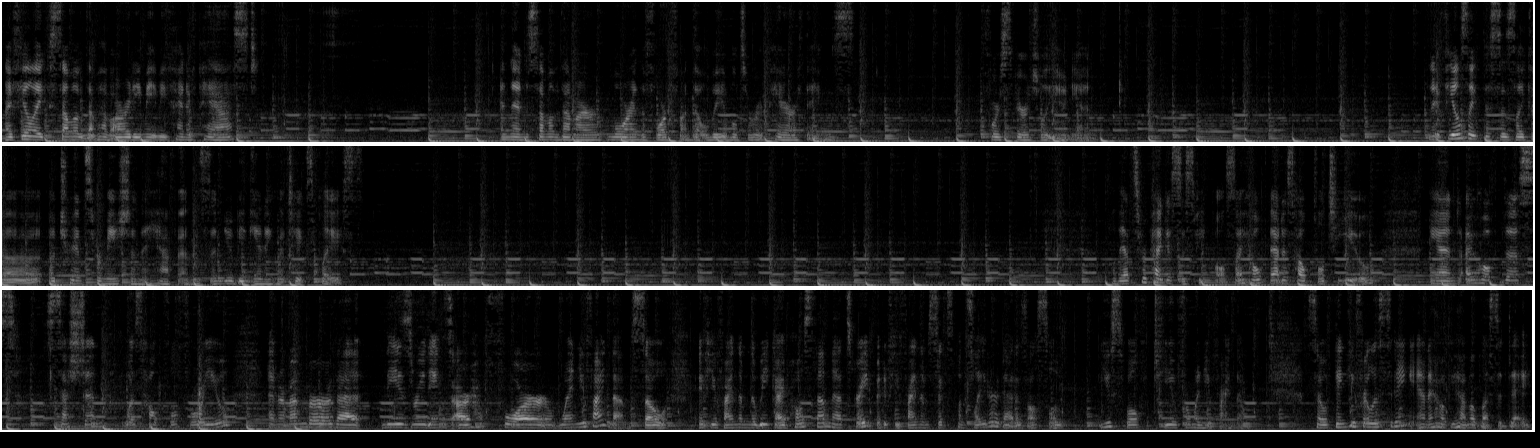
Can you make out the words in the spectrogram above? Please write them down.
I feel like some of them have already maybe kind of passed. And then some of them are more in the forefront that will be able to repair things for spiritual union. And it feels like this is like a, a transformation that happens, a new beginning that takes place. Well, that's for Pegasus people. So I hope that is helpful to you. And I hope this session was helpful for you. And remember that these readings are for when you find them. So if you find them the week I post them, that's great. But if you find them six months later, that is also useful to you for when you find them. So thank you for listening, and I hope you have a blessed day.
